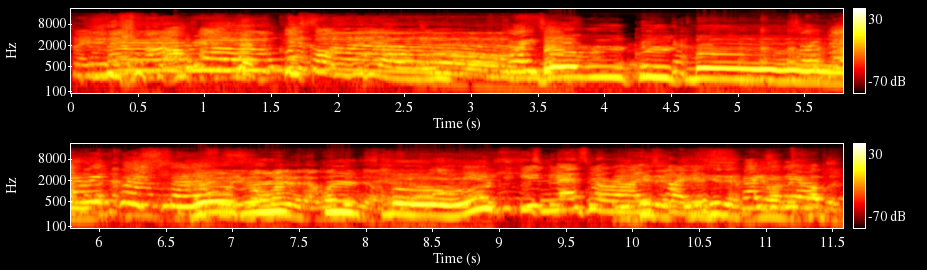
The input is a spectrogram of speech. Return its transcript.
Say He's got the video on him. Caden, Merry Christmas! say Merry Christmas. You got away with that one, didn't you? He's mesmerised by it, he this. hid it behind the cupboard.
